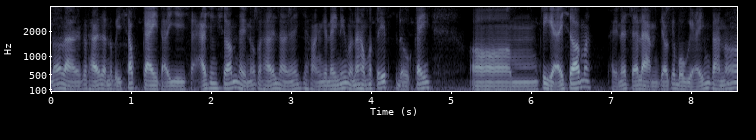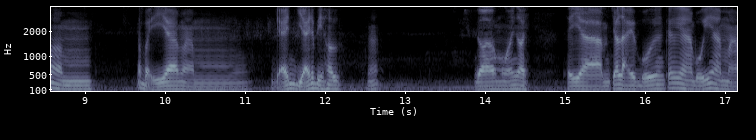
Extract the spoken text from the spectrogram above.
đó là có thể là nó bị sốc cây tại vì xả xuống sớm thì nó có thể là nó phần trên đây nếu mà nó không có tiếp được cái uh, cái rễ sớm á, thì nó sẽ làm cho cái bộ rễ chúng ta nó um, nó bị uh, mà dễ dễ nó bị hư. Đó. rồi mọi người thì uh, trở lại buổi cái buổi uh, mà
